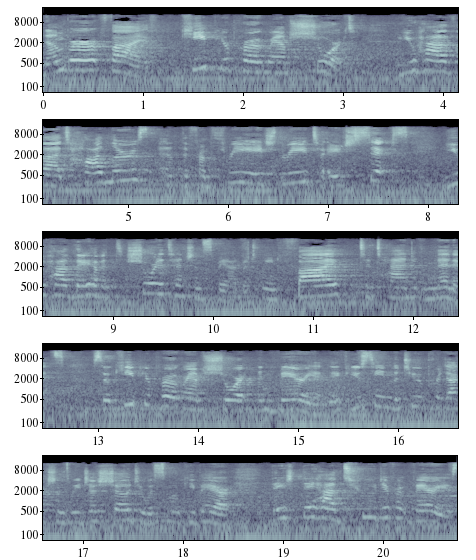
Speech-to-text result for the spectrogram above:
Number five, keep your program short. You have uh, toddlers the, from 3 age 3 to age 6 you have, they have a short attention span, between five to 10 minutes. So keep your program short and vary it. If you've seen the two productions we just showed you with Smokey Bear, they, they had two different varies.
